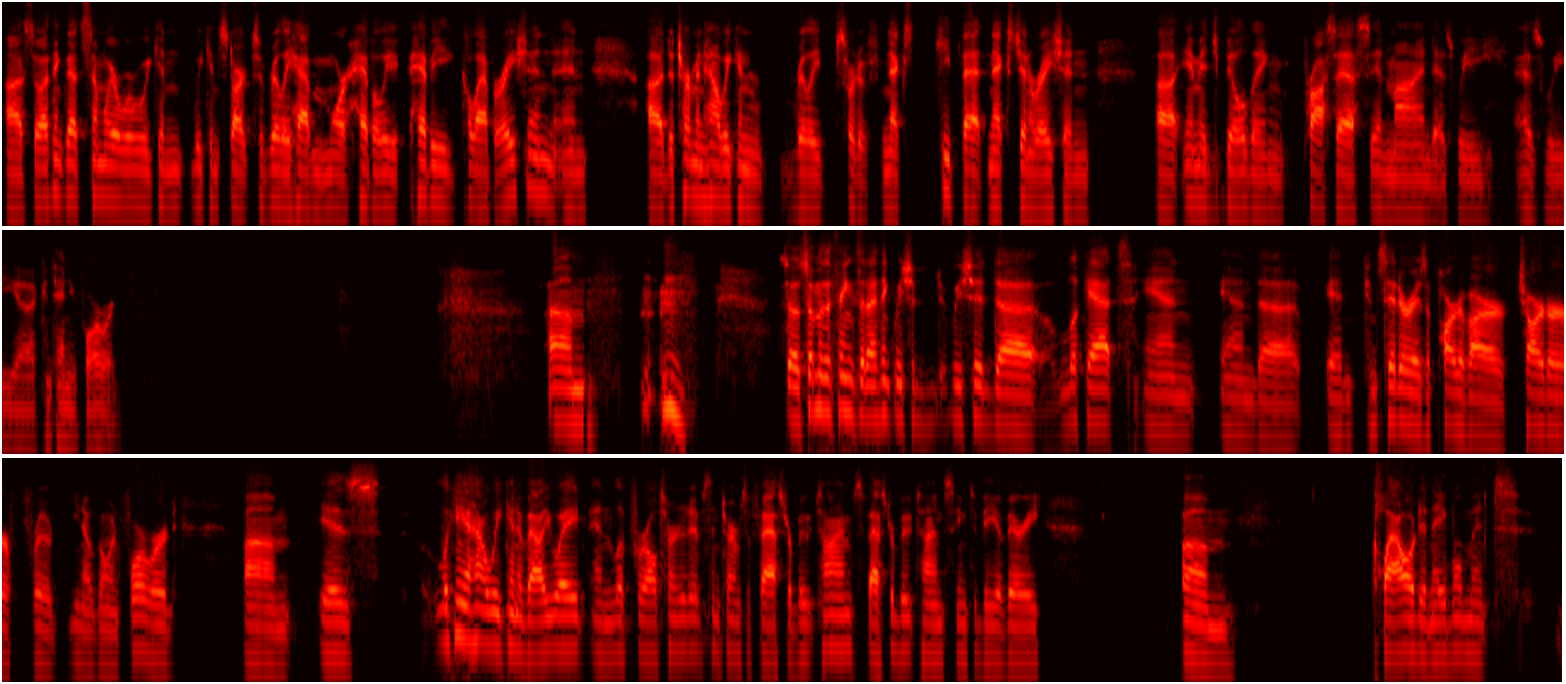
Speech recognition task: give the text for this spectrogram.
Uh, so I think that's somewhere where we can we can start to really have more heavily heavy collaboration and uh, determine how we can really sort of next keep that next generation uh, image building process in mind as we as we uh, continue forward. Um, so some of the things that I think we should we should uh, look at and and uh, and consider as a part of our charter for you know going forward um, is looking at how we can evaluate and look for alternatives in terms of faster boot times. Faster boot times seem to be a very um, cloud enablement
